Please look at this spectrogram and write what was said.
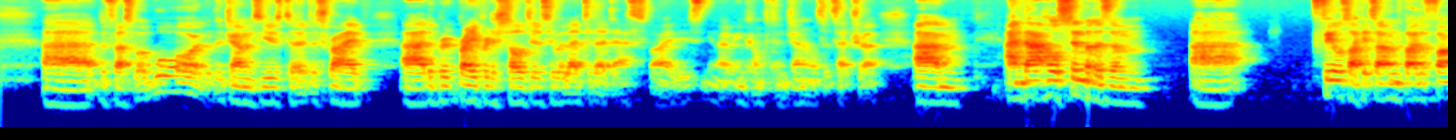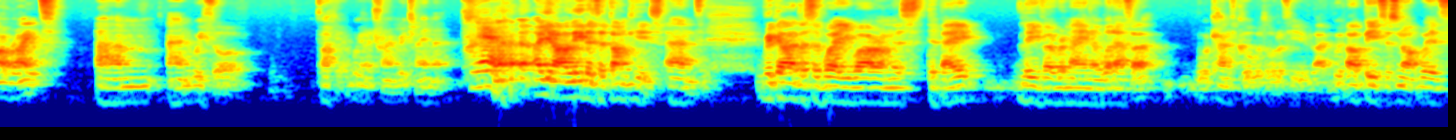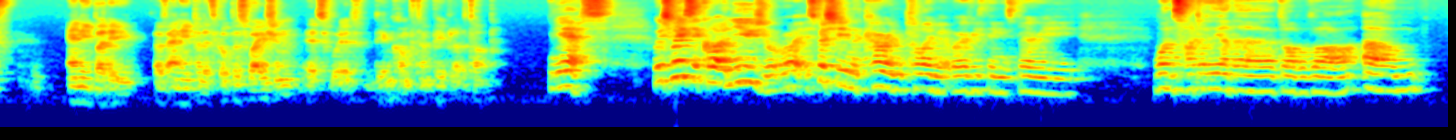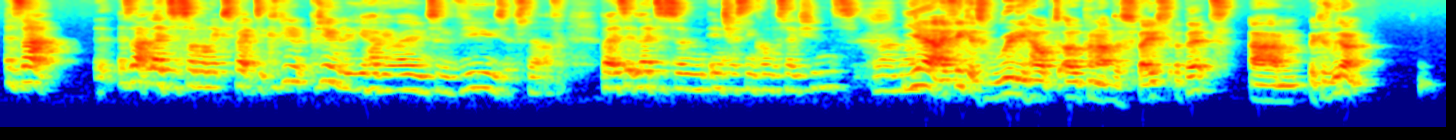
uh, the first world war that the germans used to describe uh, the brave british soldiers who were led to their deaths by these you know incompetent generals etc um, and that whole symbolism uh, feels like it's owned by the far right um, and we thought fuck it we're going to try and reclaim it Yeah. you know, our leaders are donkeys, and regardless of where you are on this debate, Leave or Remain or whatever, we're kind of cool with all of you. Like, we, our beef is not with anybody of any political persuasion; it's with the incompetent people at the top. Yes, which makes it quite unusual, right? Especially in the current climate where everything is very one side or the other, blah blah blah. Um, has that has that led to some unexpected? Because presumably you have your own sort of views of stuff, but has it led to some interesting conversations around that? Yeah, I think it's really helped open up the space a bit um, because we don't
